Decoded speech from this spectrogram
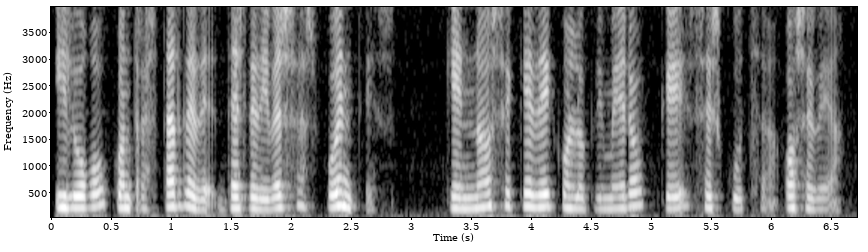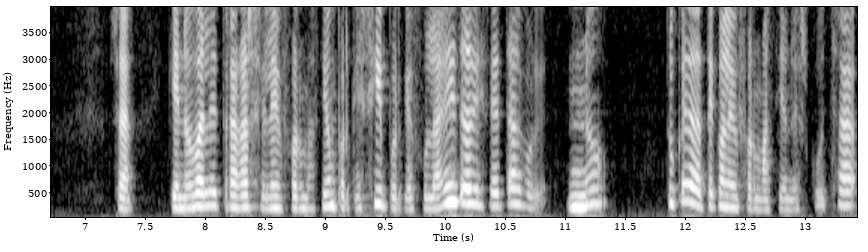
y luego contrastar desde diversas fuentes, que no se quede con lo primero que se escucha o se vea. O sea, que no vale tragarse la información porque sí, porque fulanito dice tal, porque no. Tú quédate con la información, escucha,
